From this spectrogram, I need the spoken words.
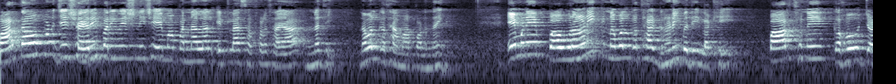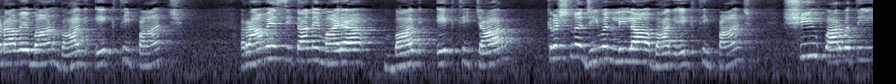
વાર્તાઓ પણ જે શહેરી પરિવેશની છે એમાં પન્નાલાલ એટલા સફળ થયા નથી, નવલકથામાં પણ નહીં. એમણે પૌરાણિક નવલકથા ઘણી બધી લખી. પાર્થને કહો ચડાવે બાણ ભાગ એકથી પાંચ, રામે સીતાને માર્યા ભાગ એકથી ચાર, કૃષ્ણ જીવન લીલા ભાગ એકથી પાંચ શિવ, પાર્વતી,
